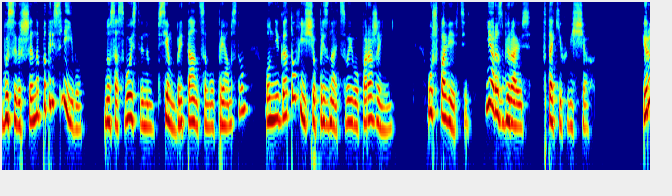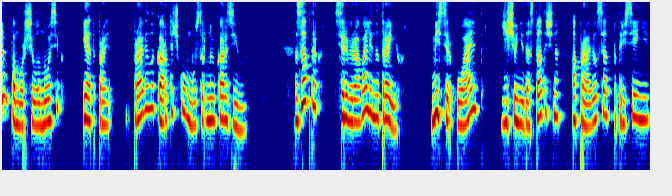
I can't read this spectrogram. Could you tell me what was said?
Вы совершенно потрясли его, но со свойственным всем британцам упрямством он не готов еще признать своего поражения. Уж поверьте, я разбираюсь в таких вещах. Ирен поморщила носик и отправила карточку в мусорную корзину. Завтрак сервировали на троих. Мистер Уайльд еще недостаточно оправился от потрясения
